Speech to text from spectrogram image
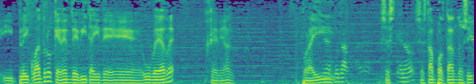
y, Play 4, que den de Vita y de VR. Genial. Por ahí se, est- no. se están portando, sí.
